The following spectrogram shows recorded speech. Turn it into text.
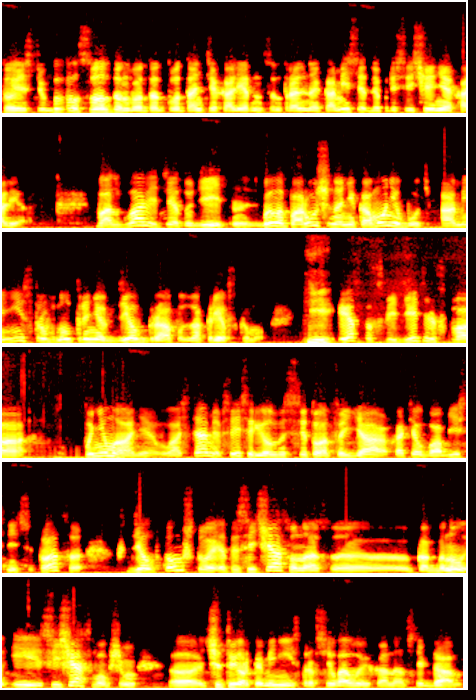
То есть был создан вот этот вот антихолерная центральная комиссия для пресечения холеры. Возглавить эту деятельность было поручено не кому-нибудь, а министру внутренних дел графу Закревскому. И это свидетельство понимания властями всей серьезности ситуации. Я хотел бы объяснить ситуацию. Дело в том, что это сейчас у нас, э, как бы, ну и сейчас, в общем, э, четверка министров силовых, она всегда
